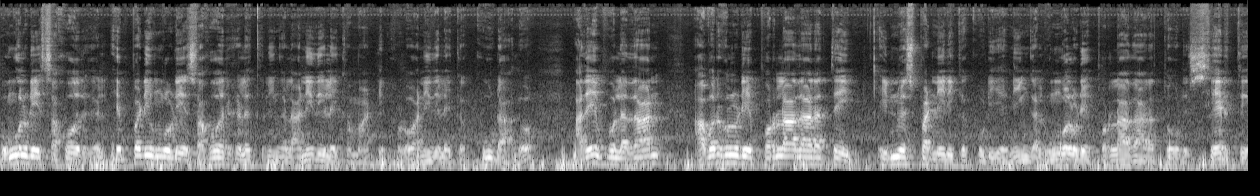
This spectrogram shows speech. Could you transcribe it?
உங்களுடைய சகோதரர்கள் எப்படி உங்களுடைய சகோதரர்களுக்கு நீங்கள் அநீதி இழைக்க மாட்டீர்களோ அநீதி இழைக்க கூடாதோ அதே போல தான் அவர்களுடைய பொருளாதாரத்தை இன்வெஸ்ட் பண்ணியிருக்கக்கூடிய நீங்கள் உங்களுடைய பொருளாதாரத்தோடு சேர்த்து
